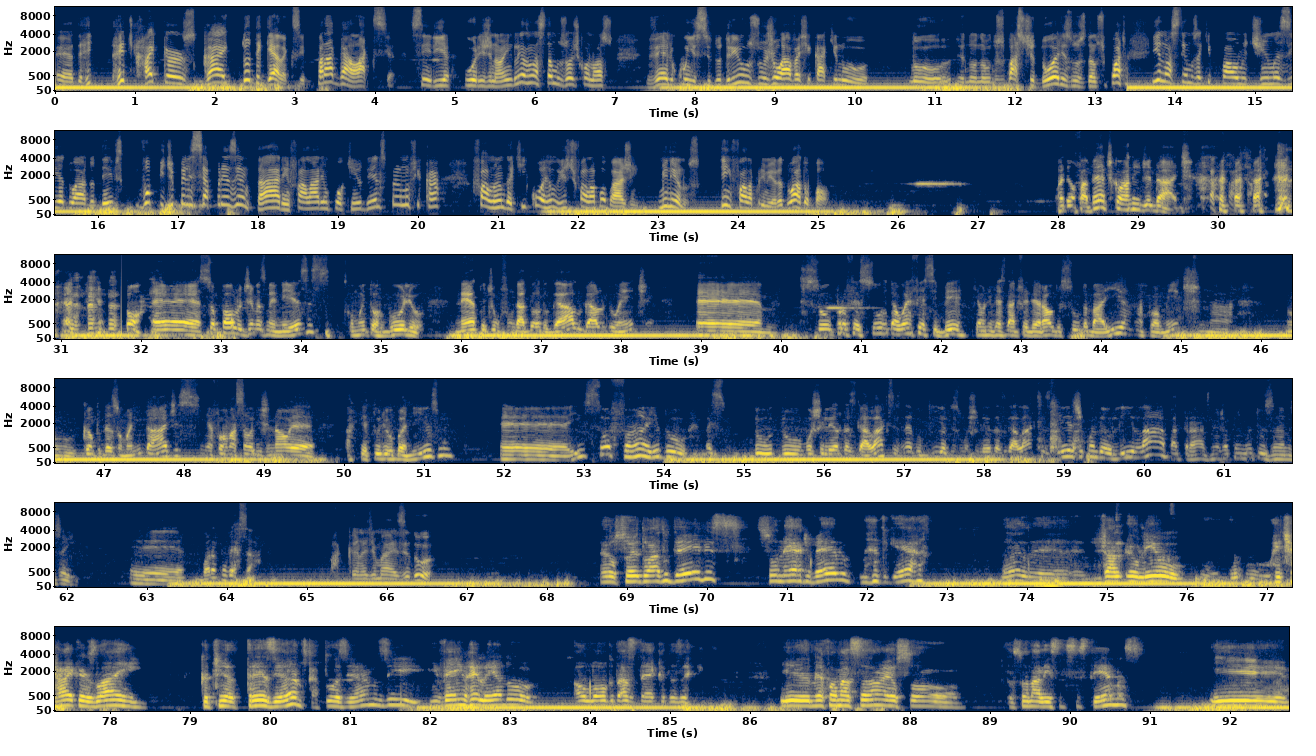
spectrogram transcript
é, The Hitchhiker's Guide to the Galaxy, para a galáxia seria o original em inglês. Nós estamos hoje com o nosso velho conhecido Drills. O Joá vai ficar aqui no, no, no, nos bastidores, nos dando suporte. E nós temos aqui Paulo Dimas e Eduardo Davis. Vou pedir para eles se apresentarem, falarem um pouquinho deles, para eu não ficar falando aqui e correr o risco de falar bobagem. Meninos, quem fala primeiro, Eduardo ou Paulo? Ordem alfabética ou ordem de idade? Bom, é, sou Paulo Dimas Menezes, com muito orgulho, neto de um fundador do Galo, Galo Doente. É, sou professor da UFSB, que é a Universidade Federal do Sul da Bahia, atualmente, na, no campo das humanidades. Minha formação original é arquitetura e urbanismo. É, e sou fã aí do, mas do, do Mochileiro das Galáxias, né, do Guia dos Mochileiros das Galáxias, desde quando eu li lá para trás, né, já tem muitos anos aí. É, bora conversar. Bacana demais, Edu. Eu sou Eduardo Davis, sou nerd velho, nerd de guerra. Né, é, já eu li o, o, o Hitchhikers lá em que eu tinha 13 anos, 14 anos, e, e venho relendo ao longo das décadas. Aí. E minha formação, eu sou, eu sou analista de sistemas e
